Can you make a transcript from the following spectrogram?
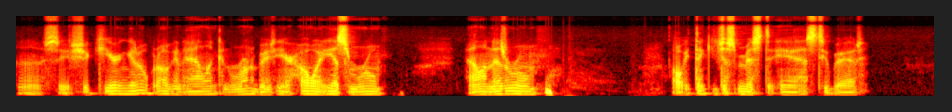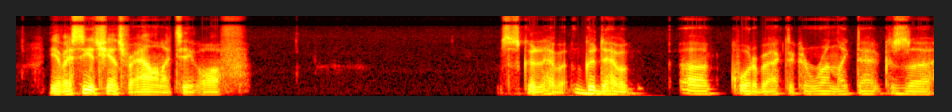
Uh, see, Shakir can get open. Oh, and Allen can run a bit here. Oh, wait, he has some room. Allen has room. Oh, I think he just missed it. Yeah, that's too bad. Yeah, if I see a chance for Allen, I take off. It's good to have a good to have a uh, quarterback that can run like that because uh,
